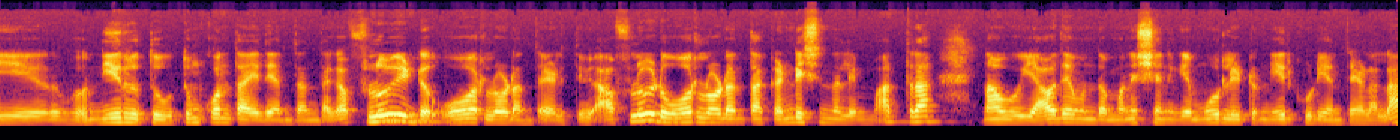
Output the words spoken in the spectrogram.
ಈ ನೀರು ತು, ತುಂಬ್ಕೊತಾ ಇದೆ ಅಂತಂದಾಗ ಫ್ಲೂಯಿಡ್ ಓವರ್ಲೋಡ್ ಅಂತ ಹೇಳ್ತೀವಿ. ಆ ಫ್ಲೂಯಿಡ್ ಓವರ್ಲೋಡ್ ಅಂತ ಕಂಡೀಷನಲ್ಲಿ ಮಾತ್ರ ನಾವು ಯಾವುದೇ ಒಂದು ಮನುಷ್ಯನಿಗೆ ಮೂರು ಲೀಟ್ರ್ ನೀರು ಕುಡಿ ಅಂತ ಹೇಳಲ್ಲ.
